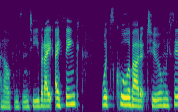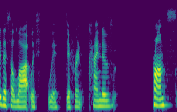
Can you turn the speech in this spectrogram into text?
at Elephants and Tea, but I I think what's cool about it too, and we say this a lot with with different kind of prompts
